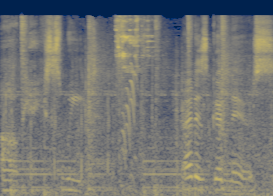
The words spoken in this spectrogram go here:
Okay, sweet. That is good news.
